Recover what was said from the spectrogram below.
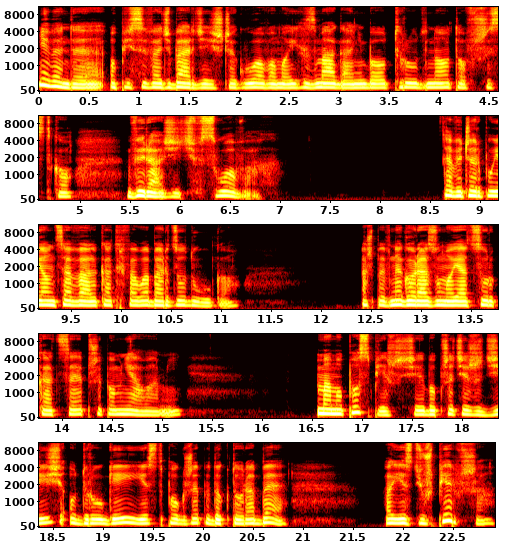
Nie będę opisywać bardziej szczegółowo moich zmagań, bo trudno to wszystko wyrazić w słowach. Ta wyczerpująca walka trwała bardzo długo aż pewnego razu moja córka C przypomniała mi. Mamo, pospiesz się, bo przecież dziś o drugiej jest pogrzeb doktora B, a jest już pierwsza.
